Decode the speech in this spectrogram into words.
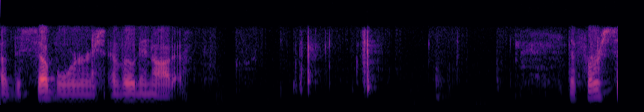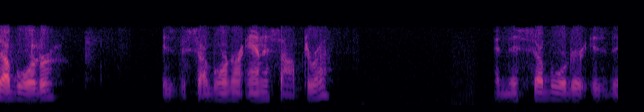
of the suborders of Odonata. The first suborder is the suborder Anisoptera, and this suborder is the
